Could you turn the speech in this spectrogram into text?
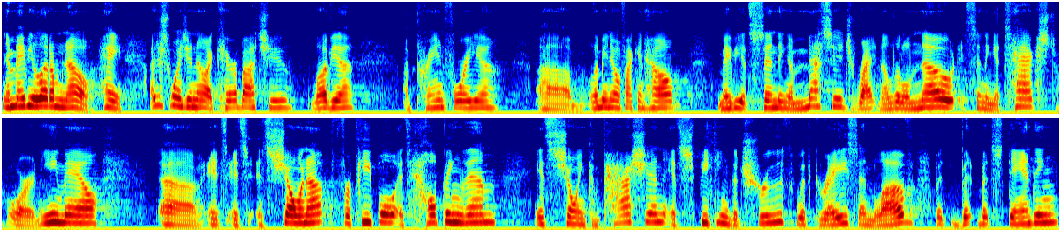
and maybe let them know, hey, I just want you to know I care about you, love you, I'm praying for you. Um, let me know if I can help. Maybe it's sending a message, writing a little note, sending a text or an email. Uh, it's, it's, it's showing up for people, it's helping them, it's showing compassion, it's speaking the truth with grace and love, but, but, but standing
